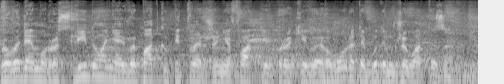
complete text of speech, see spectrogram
Проведемо розслідування і в випадку підтвердження фактів, про які ви говорите, будемо вживати заходів.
